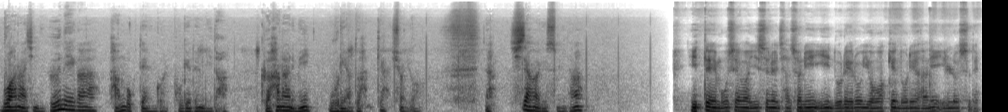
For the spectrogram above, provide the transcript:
무한하신 은혜가 반복되는 걸 보게 됩니다. 그 하나님이 우리와도 함께 하셔요. 자, 시작하겠습니다. 이때 모세와 이스라엘 자손이 이 노래로 여호와께 노래하니 일러스되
